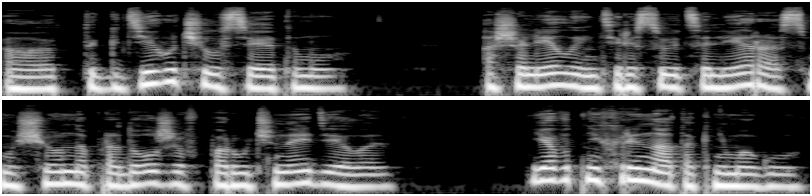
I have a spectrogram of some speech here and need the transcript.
а ты где учился этому?» Ошалела интересуется Лера, смущенно продолжив порученное дело. «Я вот ни хрена так не могу.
